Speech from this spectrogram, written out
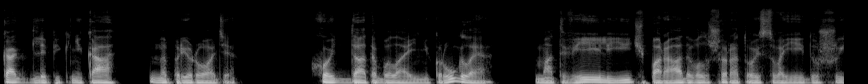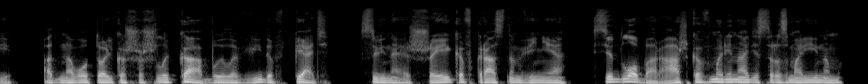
как для пикника на природе. Хоть дата была и не круглая, Матвей Ильич порадовал широтой своей души. Одного только шашлыка было видов пять. Свиная шейка в красном вине, седло барашка в маринаде с розмарином,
